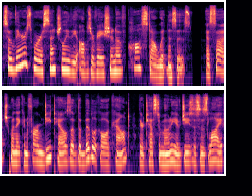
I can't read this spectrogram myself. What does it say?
So theirs were essentially the observation of hostile witnesses, as such, when they confirm details of the biblical account, their testimony of Jesus' life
